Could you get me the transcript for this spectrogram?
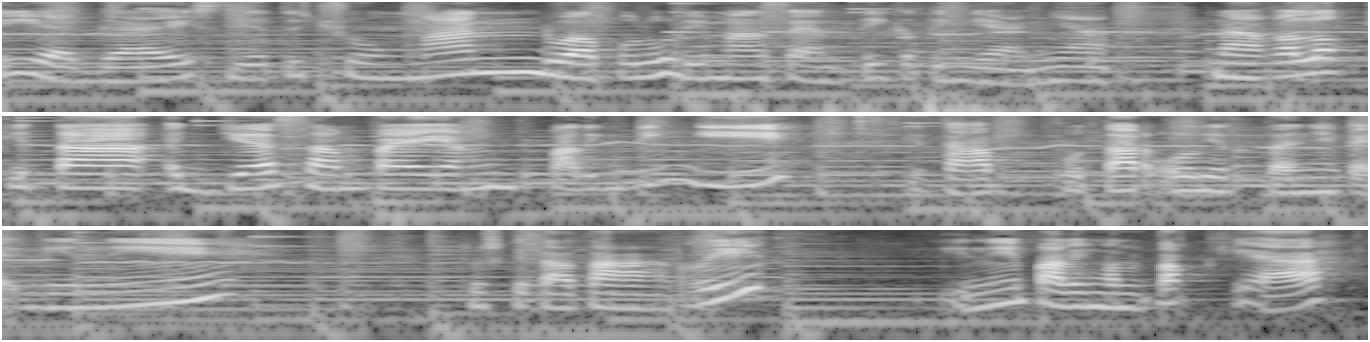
ya guys. Dia tuh cuman 25 cm ketinggiannya. Nah kalau kita adjust sampai yang paling tinggi kita putar ulitannya kayak gini. Terus kita tarik. Ini paling mentok ya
